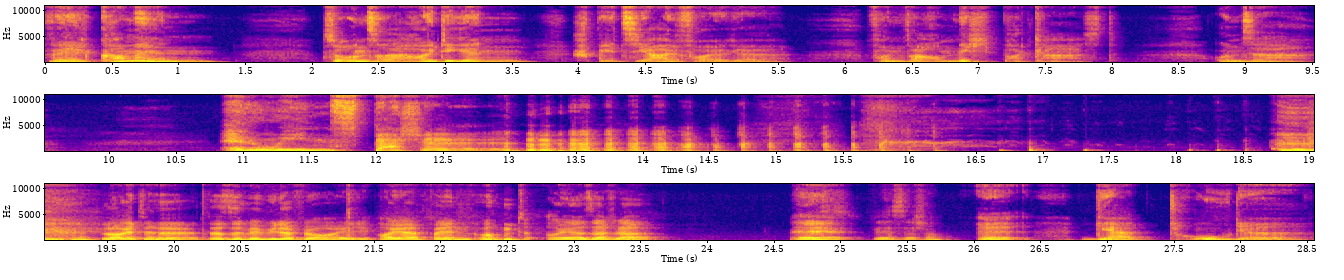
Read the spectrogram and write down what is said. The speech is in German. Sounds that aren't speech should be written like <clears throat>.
Willkommen zu unserer heutigen Spezialfolge von Warum nicht Podcast. Unser Halloween Special. <laughs> Leute, da sind wir wieder für euch. Euer Ben und euer Sascha. Äh, Wer ist Sascha? Äh, Gertrude.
